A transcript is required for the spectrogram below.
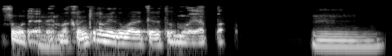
そうだよね。まあ環境は恵まれてると思う、やっぱ。うん。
